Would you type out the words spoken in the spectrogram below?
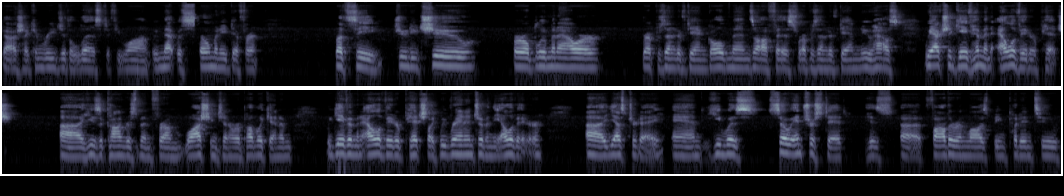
gosh, I can read you the list if you want. We met with so many different. Let's see, Judy Chu, Earl Blumenauer, Representative Dan Goldman's office, Representative Dan Newhouse. We actually gave him an elevator pitch. Uh, he's a congressman from Washington, a Republican, and we gave him an elevator pitch. Like we ran into him in the elevator uh, yesterday, and he was so interested. His uh, father-in-law is being put into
